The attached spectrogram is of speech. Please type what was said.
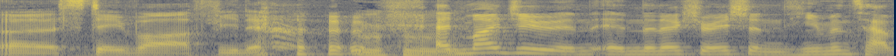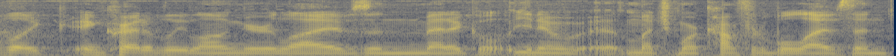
uh, stave off, you know. mm-hmm. And mind you, in, in the next generation, humans have like incredibly longer lives and medical, you know, much more comfortable lives than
